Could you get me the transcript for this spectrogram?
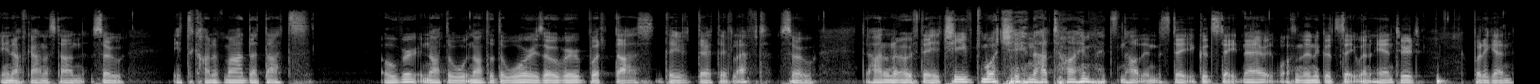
in Afghanistan. So it's kind of mad that that's over. Not the not that the war is over, but that they've they've left. So I don't know if they achieved much in that time. It's not in the state a good state now. It wasn't in a good state when they entered. But again,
